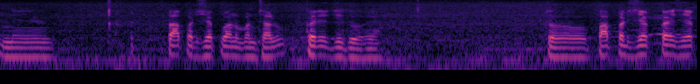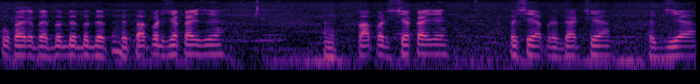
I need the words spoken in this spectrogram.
અને પાપડ શેકવાનું પણ ચાલુ કરી દીધું છે. તો પાપડ શેકાય છે, એકું કરે ભાઈ બબે બબે ભાઈ પાપડ શેકાય છે. અને પાપડ શેકાય જાય પછી આપણે ગાંઠિયા, ભજીયા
